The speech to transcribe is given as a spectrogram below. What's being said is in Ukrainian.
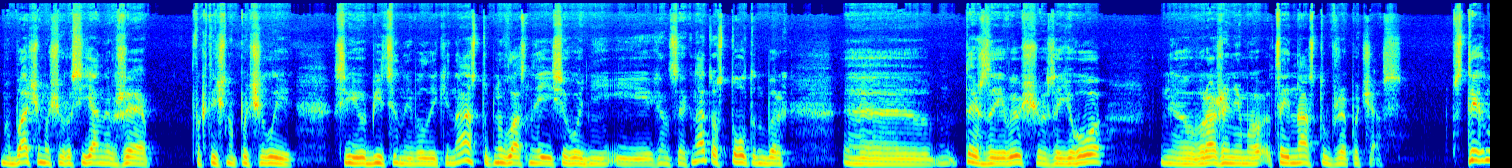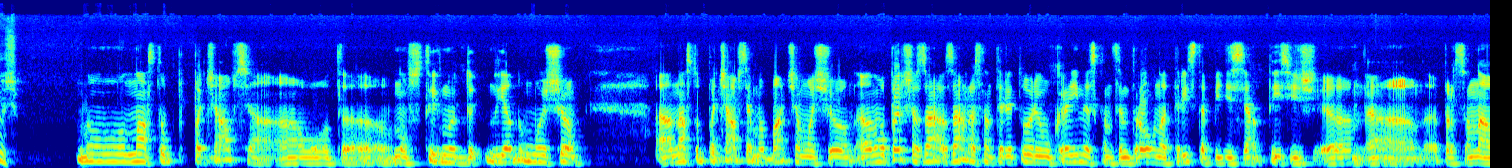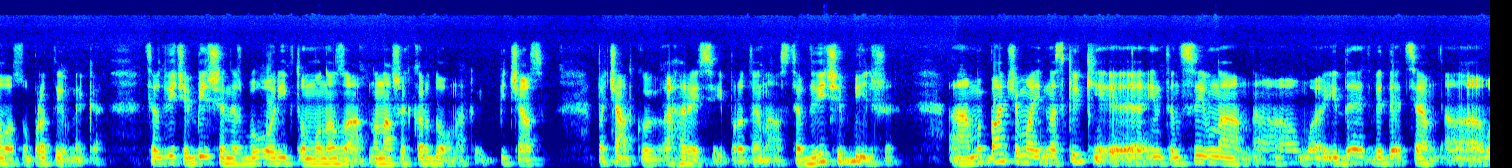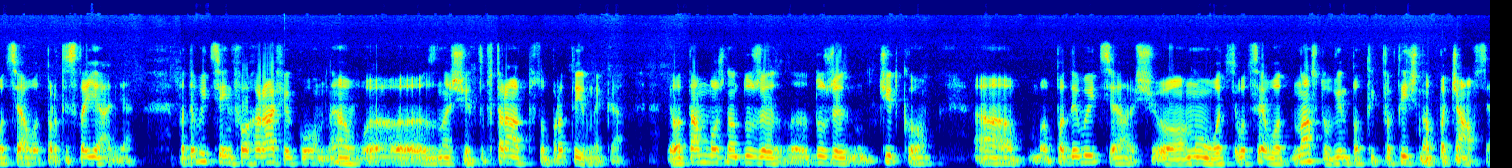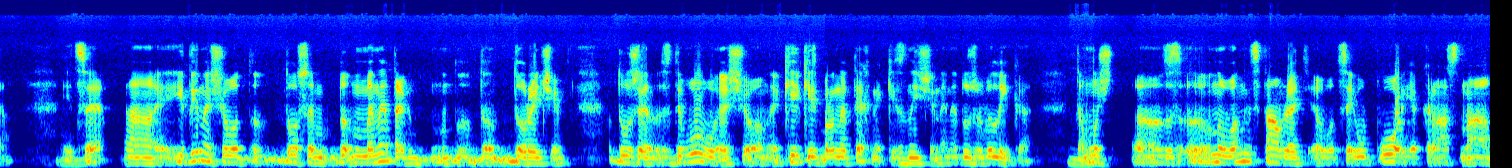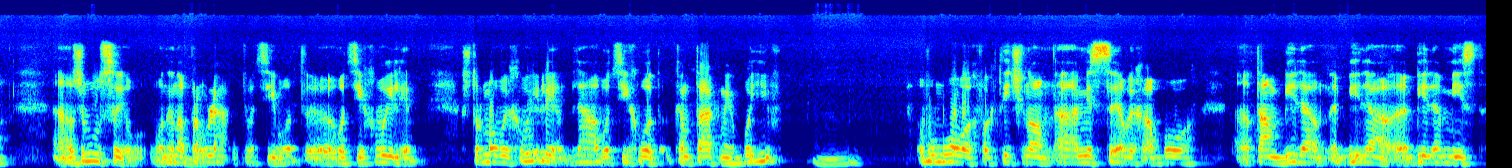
Ми бачимо, що росіяни вже фактично почали свій обіцяний великий наступ. Ну, власне, і сьогодні і генсек НАТО Столтенберг е, теж заявив, що за його е, враженнями цей наступ вже почався. Встигнуть? Ну, наступ почався. А от е, ну, встигнуть. ну, Я думаю, що наступ почався. Ми бачимо, що ну, по-перше, за- зараз на території України сконцентровано 350 тисяч е, е, персоналу супротивника. Це вдвічі більше ніж було рік тому назад на наших кордонах під час початку агресії проти нас. Це вдвічі більше. Ми бачимо, наскільки е, інтенсивно е, іде, ведеться оця от протистояння. Подивіться інфографіку значить, втрат супротивника. І от там можна дуже, дуже чітко е, подивитися, що ну, от, оце от наступ він факти- фактично почався. І це е, єдине, що от досить до мене так до, до речі дуже здивовує, що кількість бронетехніки знищена не дуже велика, тому що ну, вони ставлять оцей упор якраз на живу силу. Вони направляють оці, от, е, оці хвилі, штурмові хвилі для оцих от контактних боїв в умовах фактично місцевих або там біля, біля, біля міст.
